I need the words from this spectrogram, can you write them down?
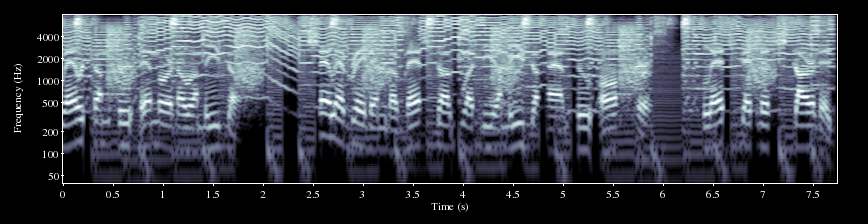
Welcome to Immortal Amiga. Celebrating the best of what the Amiga has to offer. Let's get it started.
